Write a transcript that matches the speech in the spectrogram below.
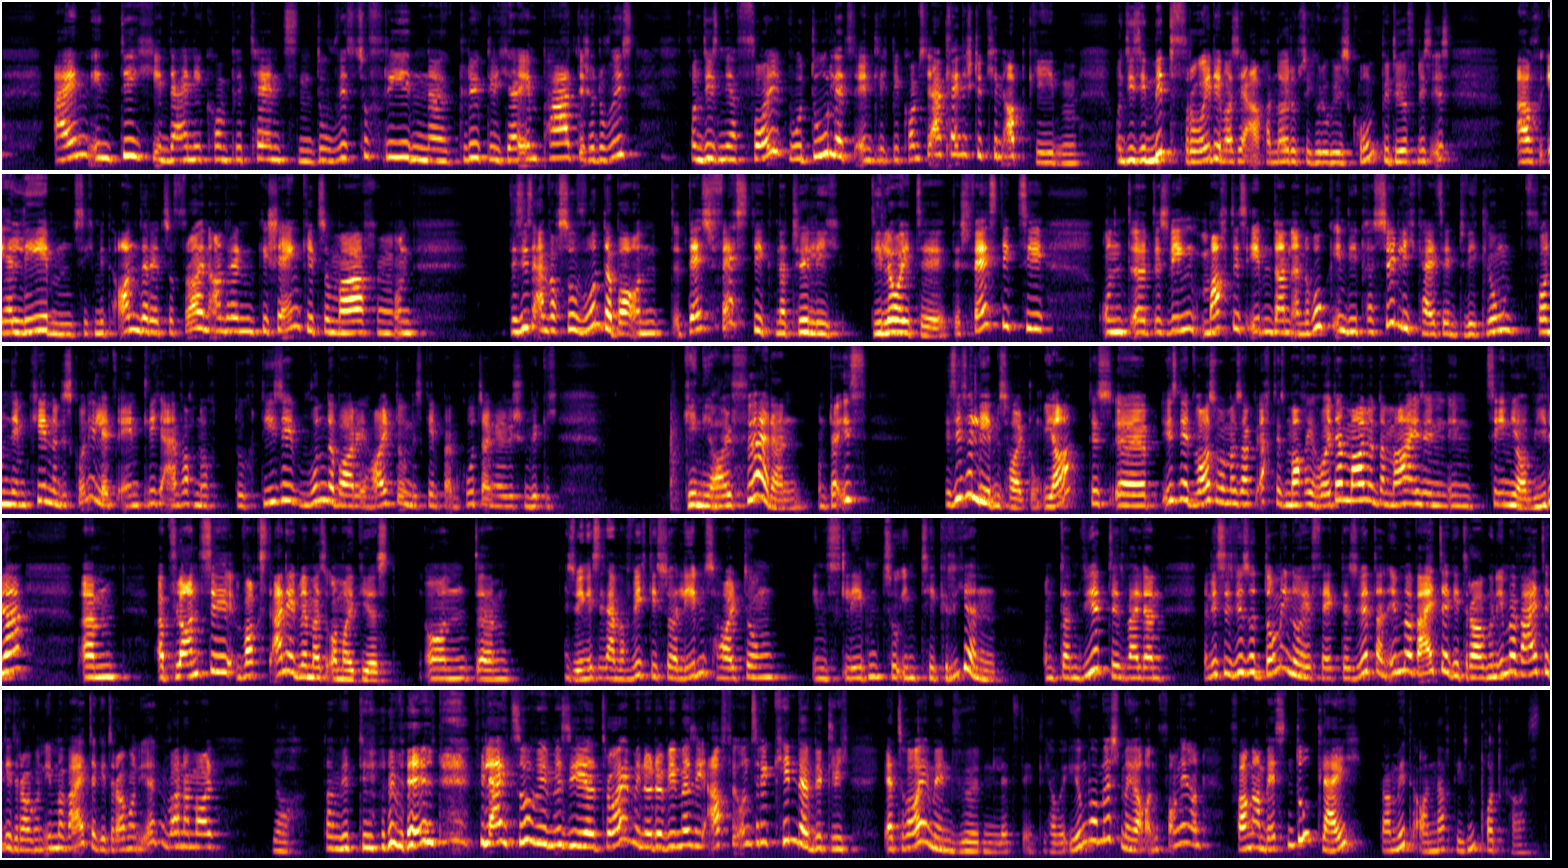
ein in dich, in deine Kompetenzen. Du wirst zufriedener, glücklicher, empathischer. Du wirst von diesem Erfolg, wo du letztendlich bekommst, ja ein kleines Stückchen abgeben. Und diese Mitfreude, was ja auch ein neuropsychologisches Grundbedürfnis ist, auch erleben, sich mit anderen zu freuen, anderen Geschenke zu machen. Und das ist einfach so wunderbar. Und das festigt natürlich die Leute. Das festigt sie. Und äh, deswegen macht es eben dann einen Ruck in die Persönlichkeitsentwicklung von dem Kind. Und das kann ich letztendlich einfach noch durch diese wunderbare Haltung, das Kind beim Kurzangelwischen wirklich genial fördern. Und da ist, das ist eine Lebenshaltung. Ja, das äh, ist nicht was, wo man sagt, ach, das mache ich heute mal und dann mache ich es in, in zehn Jahren wieder. Ähm, eine Pflanze wächst auch nicht, wenn man es einmal gießt. Und ähm, deswegen ist es einfach wichtig, so eine Lebenshaltung ins Leben zu integrieren. Und dann wird es, weil dann, dann ist es wie so ein Dominoeffekt. Es wird dann immer weitergetragen und immer weitergetragen und immer weitergetragen und irgendwann einmal, ja, dann wird die Welt vielleicht so, wie wir sie erträumen oder wie wir sie auch für unsere Kinder wirklich erträumen würden letztendlich. Aber irgendwo müssen wir ja anfangen und fang am besten du gleich damit an nach diesem Podcast.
